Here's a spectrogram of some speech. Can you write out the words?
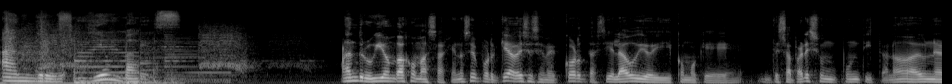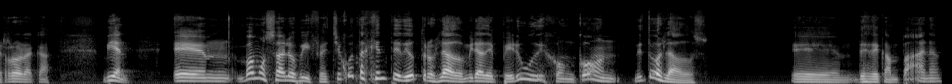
Andrew-Bajes. Andrew-masaje. No sé por qué a veces se me corta así el audio y como que desaparece un puntito, ¿no? Hay un error acá. Bien, eh, vamos a los bifes. Che, ¿cuánta gente de otros lados? Mira, de Perú, de Hong Kong, de todos lados. Eh, desde Campana.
